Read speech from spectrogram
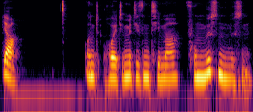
Ja, und heute mit diesem Thema vom Müssen müssen.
